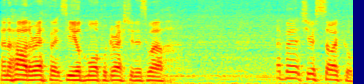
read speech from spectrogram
And the harder efforts yield more progression as well. A virtuous cycle.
